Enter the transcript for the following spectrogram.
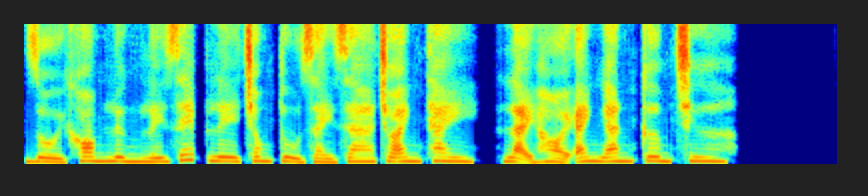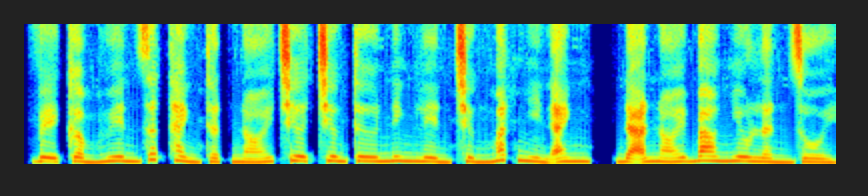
rồi khom lưng lấy dép lê trong tủ giày ra cho anh thay, lại hỏi anh ăn cơm chưa. Vệ cẩm huyên rất thành thật nói chưa Trương Tư Ninh liền chừng mắt nhìn anh, đã nói bao nhiêu lần rồi,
